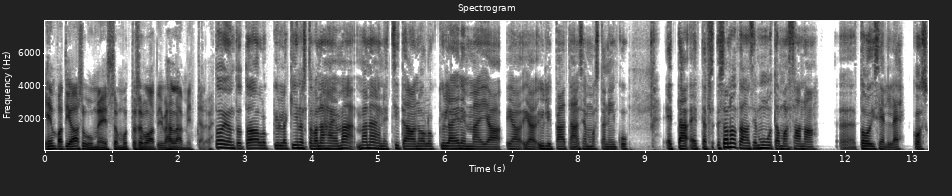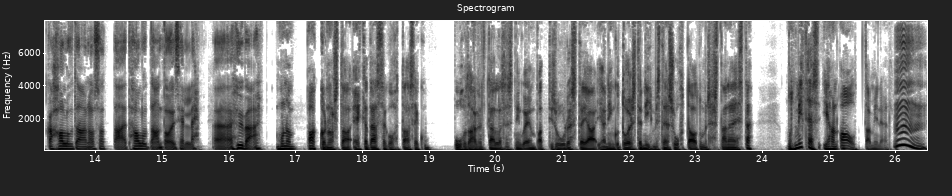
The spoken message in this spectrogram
empatia asuu meissä, mutta se vaatii vähän lämmittelyä. Toi on tota ollut kyllä kiinnostava nähdä ja mä, mä näen, että sitä on ollut kyllä enemmän ja, ja, ja ylipäätään semmoista niin kuin, että, että sanotaan se muutama sana toiselle, koska halutaan osoittaa, että halutaan toiselle hyvää. Mun on pakko nostaa ehkä tässä kohtaa se, kun puhutaan nyt tällaisesta niinku empattisuudesta ja, ja niinku toisten ihmisten suhtautumisesta näistä. Mutta mites ihan auttaminen? Mm.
